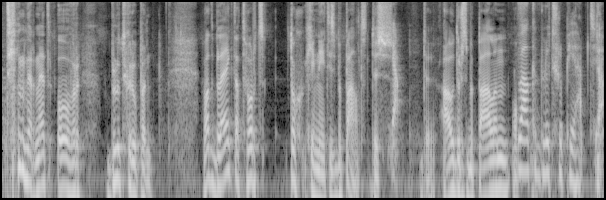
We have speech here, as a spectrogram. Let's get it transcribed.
Het ging daarnet over bloedgroepen. Wat blijkt, dat wordt toch genetisch bepaald. Dus Ja. De ouders bepalen... Of, Welke bloedgroep je hebt, ja.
